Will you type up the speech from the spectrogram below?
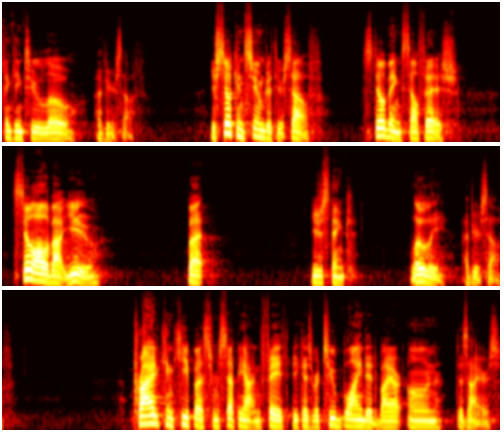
thinking too low of yourself. You're still consumed with yourself, still being selfish, still all about you, but you just think lowly of yourself. Pride can keep us from stepping out in faith because we're too blinded by our own desires.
